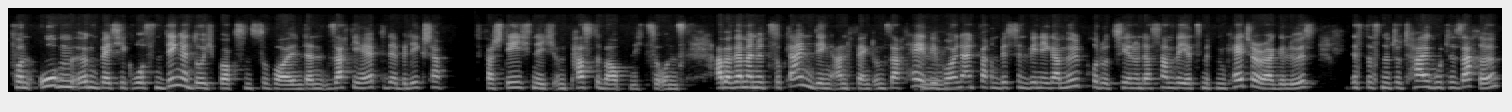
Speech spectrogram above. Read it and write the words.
von oben irgendwelche großen Dinge durchboxen zu wollen, dann sagt die Hälfte der Belegschaft, verstehe ich nicht und passt überhaupt nicht zu uns. Aber wenn man mit so kleinen Dingen anfängt und sagt, hey, mhm. wir wollen einfach ein bisschen weniger Müll produzieren und das haben wir jetzt mit einem Caterer gelöst, ist das eine total gute Sache.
